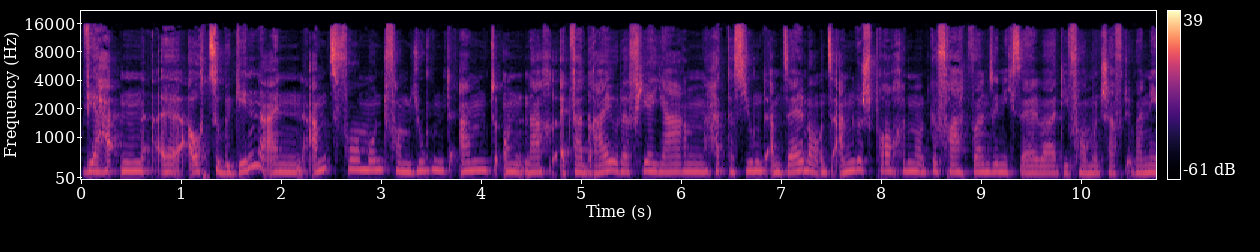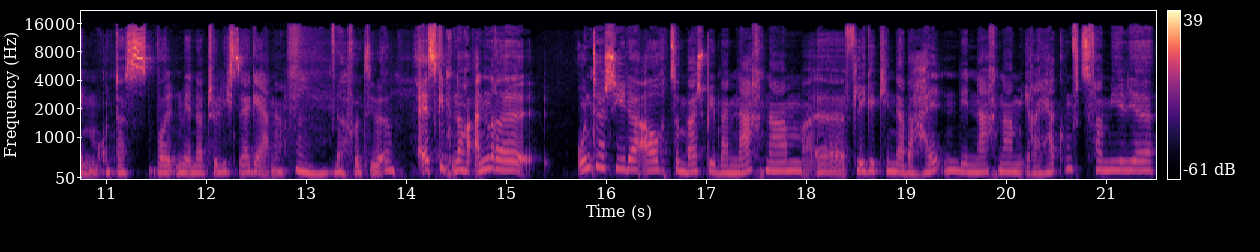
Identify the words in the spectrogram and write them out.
Wir hatten äh, auch zu Beginn einen Amtsvormund vom Jugendamt und nach etwa drei oder vier Jahren hat das Jugendamt selber uns angesprochen und gefragt, wollen Sie nicht selber die Vormundschaft übernehmen? Und das wollten wir natürlich sehr gerne. Hm, nachvollziehbar. Es gibt noch andere Unterschiede auch zum Beispiel beim Nachnamen. Äh, Pflegekinder behalten den Nachnamen ihrer Herkunftsfamilie.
